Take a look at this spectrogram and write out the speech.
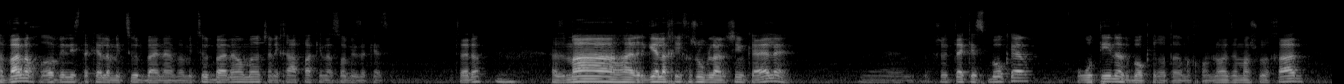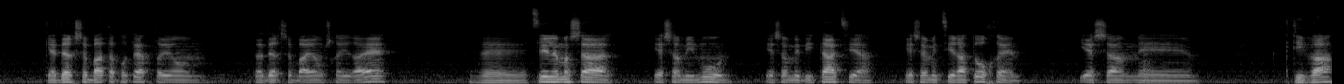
אבל אנחנו חייבים להסתכל למציאות בעיניים, והמציאות בעיניים אומרת שאני חייב פאקינג לעשות מזה כסף, בסדר? אז מה ההרגל הכי חשוב לאנשים כאלה? אמ, אני חושב טקס בוקר, רוטינת בוקר יותר נכון, לא איזה משהו אחד, כי הדרך שבה אתה פותח את היום, זה הדרך שבה היום שלך ייראה, ואצלי למשל, יש שם אימון, יש שם מדיטציה, יש שם יצירת תוכן, יש שם אה, כתיבה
